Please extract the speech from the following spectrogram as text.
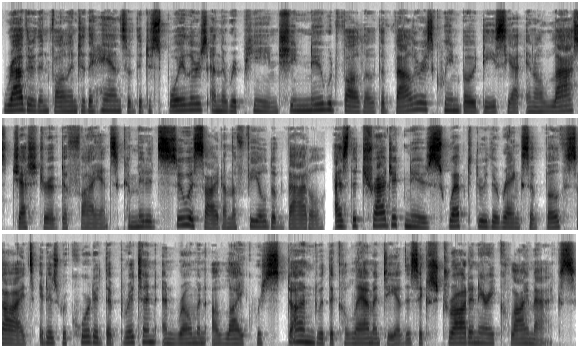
rather than fall into the hands of the despoilers and the rapine she knew would follow, the valorous Queen Boadicea, in a last gesture of defiance, committed suicide on the field of battle. As the tragic news swept through the ranks of both sides, it is recorded that Briton and Roman alike were stunned with the calamity of this extraordinary climate climax.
